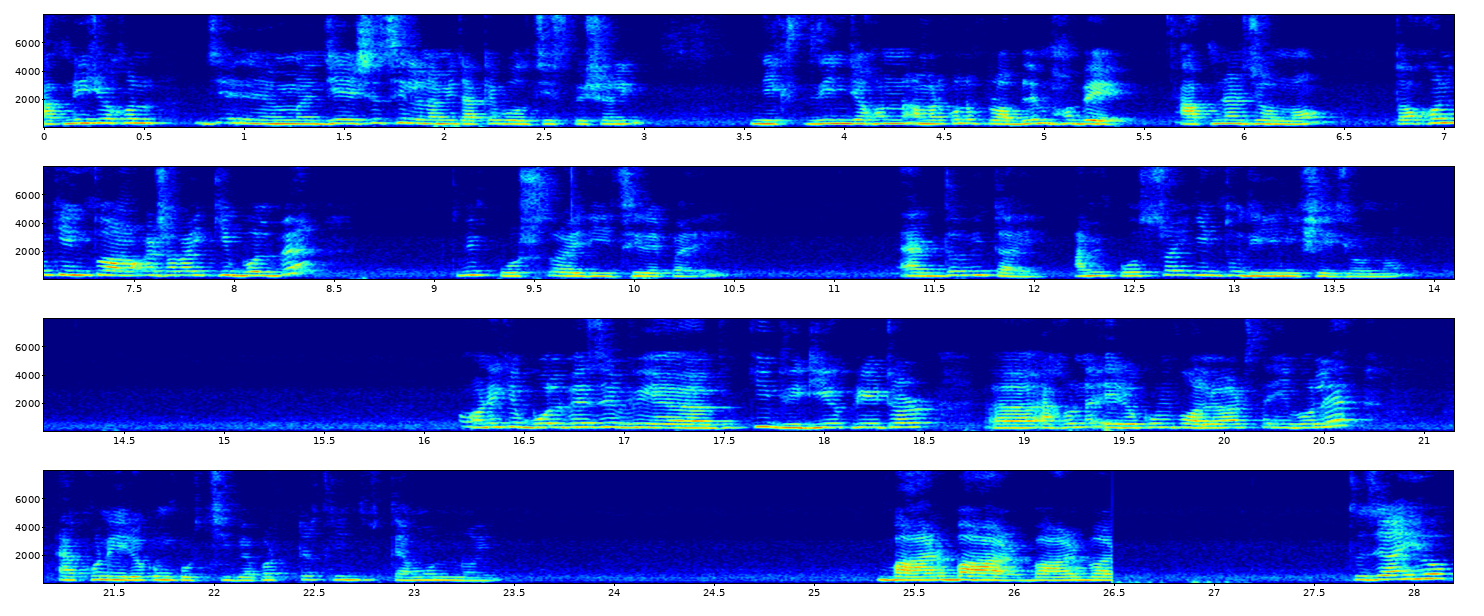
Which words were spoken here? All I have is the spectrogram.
আপনি যখন যে মানে এসেছিলেন, আমি তাকে বলছি স্পেশালি নেক্সট দিন যখন আমার কোনো প্রবলেম হবে আপনার জন্য, তখন কিন্তু আমাকে সবাই কি বলবে? তুমি প্রশ্রয় দিয়েছিলে পায়েল একদমই তাই। আমি প্রশ্রয় কিন্তু দিইনি সেই জন্য। অনেকে বলবে যে কি ভিডিও ক্রিয়েটর এখন এরকম ফলোয়ার্স এই বলে এখন এরকম করছি। ব্যাপারটা কিন্তু তেমন নয়। বারবার বারবার। তো যাই হোক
